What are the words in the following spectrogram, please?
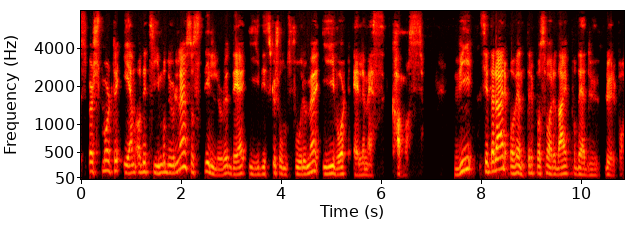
spørsmål til en av de ti modulene, så stiller du det i diskusjonsforumet i vårt LMS Canvas. Vi sitter der og venter på å svare deg på det du lurer på.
